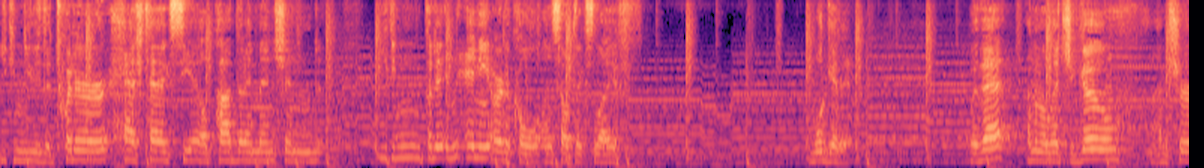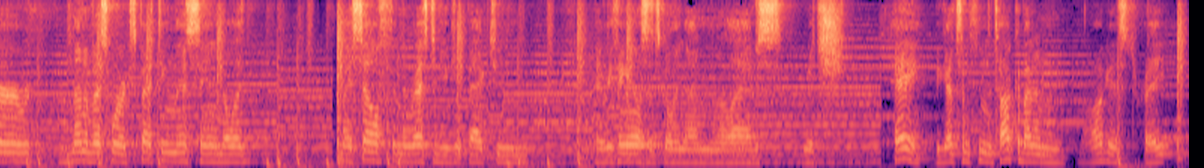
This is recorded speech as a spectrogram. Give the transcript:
You can use the Twitter hashtag CLPod that I mentioned. You can put it in any article on Celtics Life. We'll get it. With that, I'm going to let you go. I'm sure none of us were expecting this, and I'll let myself and the rest of you get back to everything else that's going on in our lives, which, hey, we got something to talk about in August, right?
